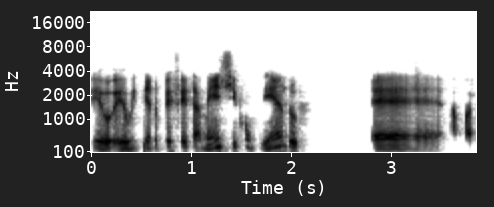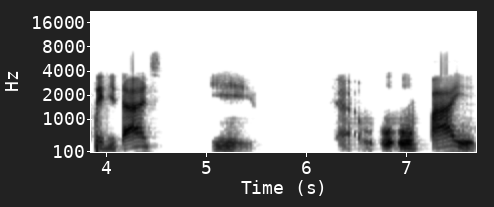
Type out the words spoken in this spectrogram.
eu, eu entendo perfeitamente e compreendo é, a paternidade e é, o, o pai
